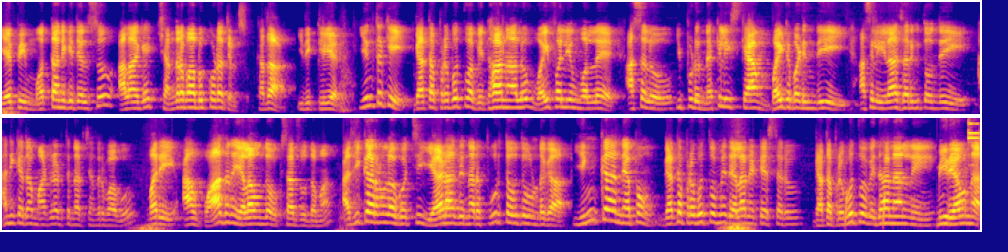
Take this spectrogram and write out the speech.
ఏపీ మొత్తానికి తెలుసు అలాగే చంద్రబాబుకు కూడా తెలుసు. కదా? ఇది క్లియర్. ఇంతకీ గత ప్రభుత్వ విధానాలు వైఫల్యం వల్లే అసలు ఇప్పుడు నకిలీ స్కామ్ బయటపడింది అసలు ఇలా జరుగుతోంది అని కదా మాట్లాడుతున్నారు చంద్రబాబు. మరి ఆ వాదన ఎలా ఉందో ఒకసారి చూద్దామా? అధికారంలోకి వచ్చి ఏడాదిన్నర పూర్తవుతూ ఉండగా ఇంకా నెపం గత ప్రభుత్వం మీద ఎలా నెట్టేస్తారు? గత ప్రభుత్వ విధానాల్ని మీరేమన్నా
